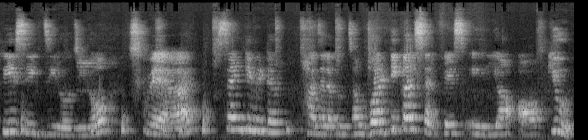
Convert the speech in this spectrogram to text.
three six zero zero square centimetre. हा झाला तुमचा vertical surface area of cube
